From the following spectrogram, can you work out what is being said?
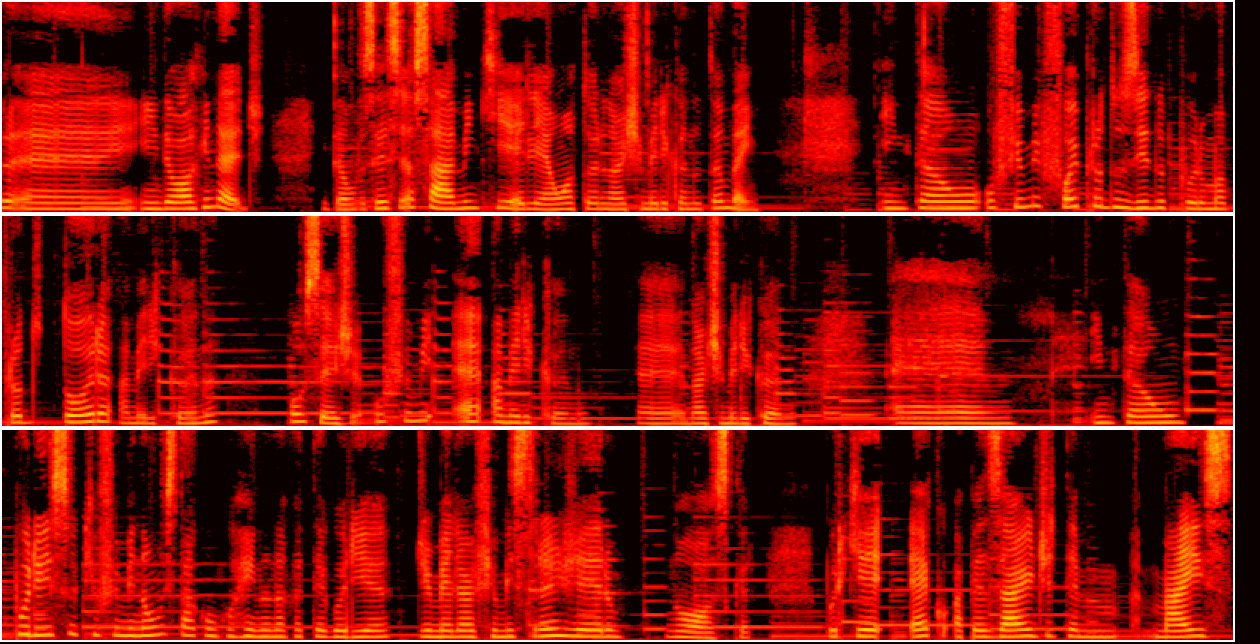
é, em The Walking Dead. Então vocês já sabem que ele é um ator norte-americano também. Então, o filme foi produzido por uma produtora americana, ou seja, o filme é americano, é, norte-americano. É, então, por isso que o filme não está concorrendo na categoria de melhor filme estrangeiro no Oscar. Porque, é, apesar de ter mais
